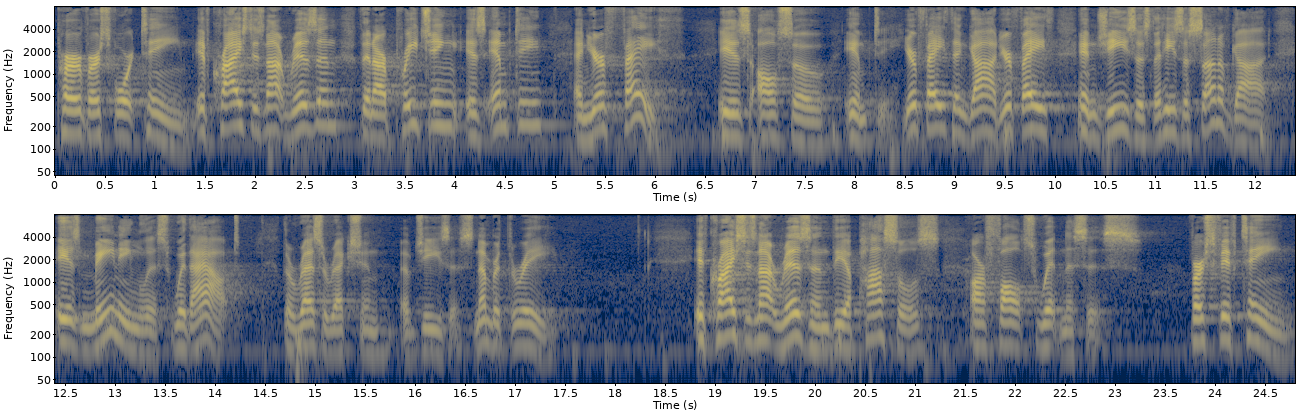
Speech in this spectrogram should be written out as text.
Per verse 14, if Christ is not risen, then our preaching is empty, and your faith is also empty. Your faith in God, your faith in Jesus, that He's the Son of God, is meaningless without the resurrection of Jesus. Number three, if Christ is not risen, the apostles are false witnesses. Verse 15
